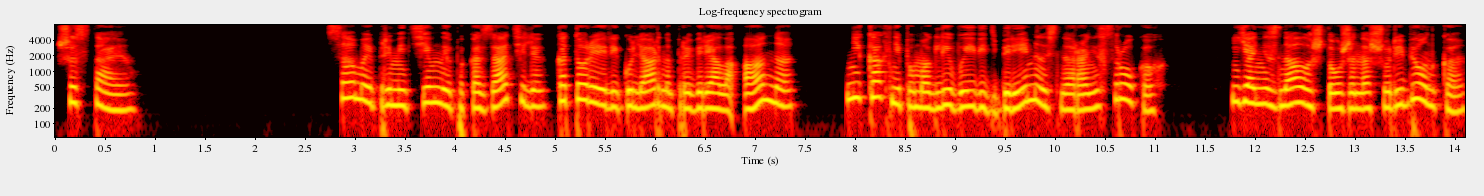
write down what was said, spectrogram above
шестая. Самые примитивные показатели, которые регулярно проверяла Анна, никак не помогли выявить беременность на ранних сроках. Я не знала, что уже ношу ребенка.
